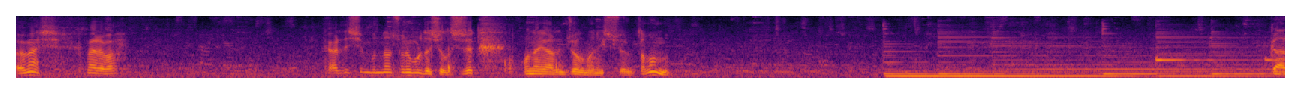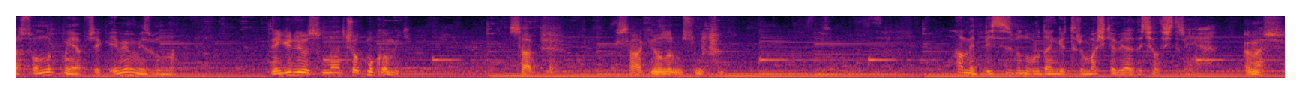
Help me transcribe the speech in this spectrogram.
Ömer, merhaba. Kardeşim bundan sonra burada çalışacak. Ona yardımcı olmanı istiyorum, tamam mı? Garsonluk mu yapacak? Emin miyiz bundan? Ne gülüyorsun lan? Çok mu komik? Sarp, sakin olur musun lütfen? Ahmet Bey siz bunu buradan götürün başka bir yerde çalıştırın ya. Ömer,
